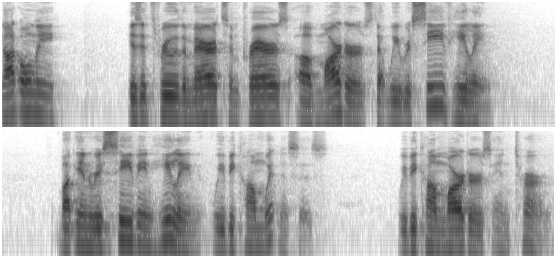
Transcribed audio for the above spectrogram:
Not only is it through the merits and prayers of martyrs that we receive healing, but in receiving healing, we become witnesses. We become martyrs in turn.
